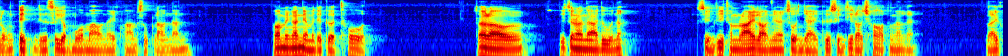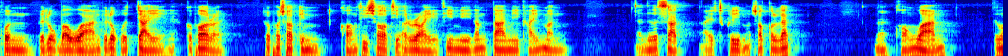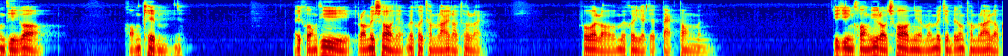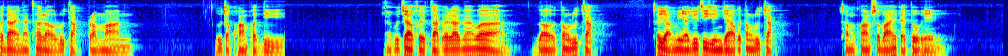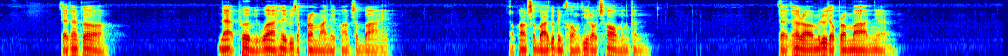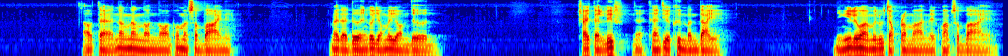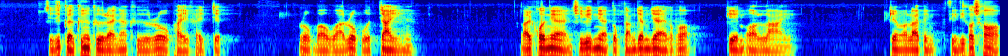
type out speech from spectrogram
หลงติดหรือสยบมัวเมาในความสุขเหล่านั้น เพราะไม่งั้นเนี่ยมันจะเกิดโทษ ถ้าเราพิจารณาดูนะ สิ่งที่ทำร้ายเราเนี่ยส่วนใหญ่คือสิ่งที่เราชอบทั้งนั้นแหละ หลายคนเป็นโรคเบาหวานเป็นโรคหัวใจก็เพราะอะไร ก็เพราะชอบกินของที่ชอบที่อร่อยที่มีน้ำตาลมีไขมัน เนื้อสัตว์ ไอศครีมช็อกโกแลตนะของหวาน หรือบางทีก็ของเค็มไอ้ของที่เราไม่ชอบเนี่ยไม่ค่อยทำร้ายเราเท่าไหร่ เพราะว่าเราไม่ค่อยอยากจะแตะต้องมันที่จริงของที่เราชอบเนี่ยมันไม่จำเป็นต้องทำร้ายเราก็ได้นะ ถ้าเรารู้จักประมาณ รู้จักความพอดีพระพุทธเจ้าเคยตัดไว้แล้วนะว่าเราต้องรู้จัก ถ้าอยากมีอายุที่ยืนยาวก็ต้องรู้จักทำความสบายให้แก่ตัวเอง แต่ท่านก็แนะเพิ่มอีกว่าให้รู้จักประมาณในความสบาย ความสบายก็เป็นของที่เราชอบเหมือนกัน แต่ถ้าเราไม่รู้จักประมาณเนี่ย เอาแต่นั่งนั่งนอนนอนเพราะมันสบายเนี่ยแม้แต่เดินก็ยังไม่ยอมเดิน ใช้แต่ลิฟต์นะแทนที่จะขึ้นบันได อย่างนี้เรียกว่าไม่รู้จักประมาณในความสบาย สิ่งที่เกิดขึ้นก็คืออะไรนะ คือโรคภัยไข้เจ็บ โรคเบาหวานโรคหัวใจ หลายคนเนี่ยชีวิตเนี่ยตกต่ำย่ำแย่ก็เพราะเกมออนไลน์ เกมออนไลน์เป็นสิ่งที่เขาชอบ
